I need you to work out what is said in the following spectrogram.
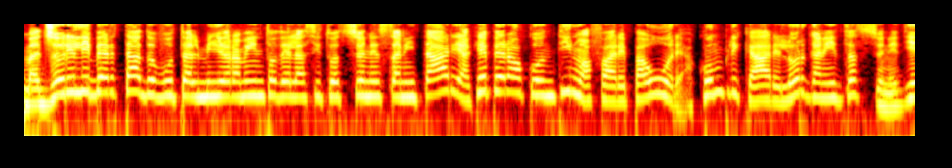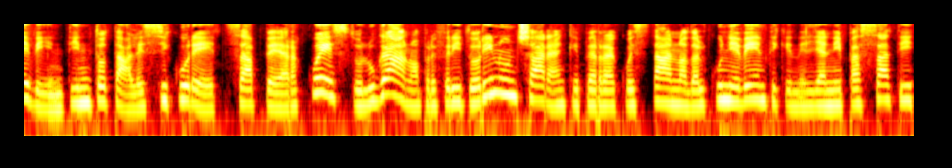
Maggiori libertà dovute al miglioramento della situazione sanitaria che però continua a fare paura e a complicare l'organizzazione di eventi in totale sicurezza. Per questo Lugano ha preferito rinunciare anche per quest'anno ad alcuni eventi che negli anni passati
